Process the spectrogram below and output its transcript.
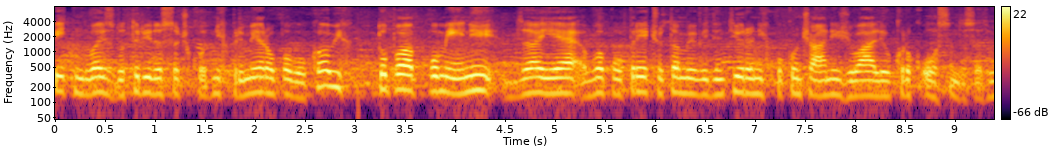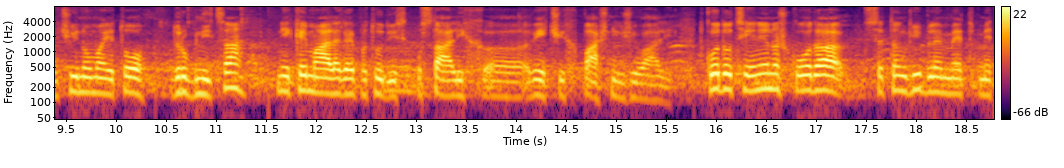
25 do 30 škodnih primerov po volkovih. To pa pomeni, da je v povprečju tam evidentiranih pokončanih živali okrog 80. Večinoma je to drobnica, nekaj malega je pa tudi ostalih uh, večjih pašnih živali. Tako da ocenjena škoda se tam giblje med, med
